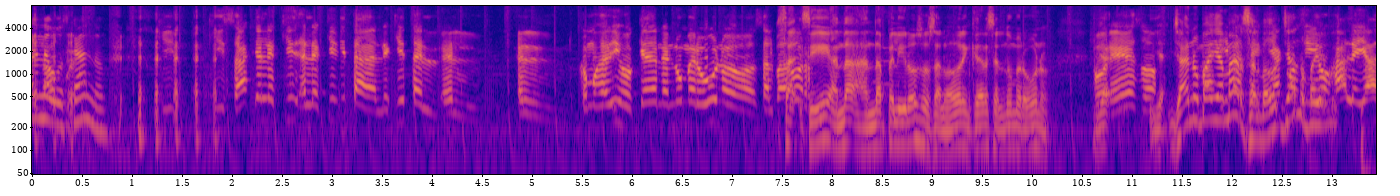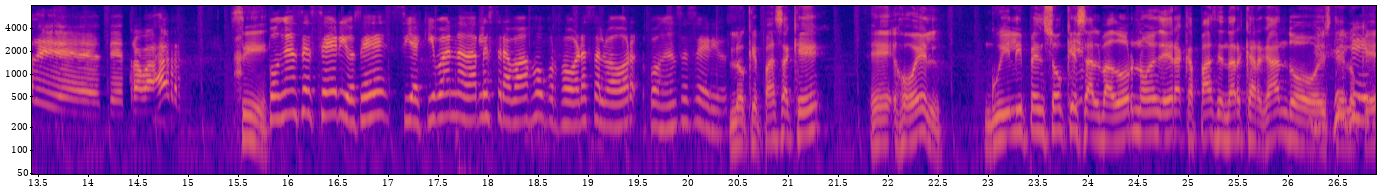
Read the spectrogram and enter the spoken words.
también anda no, pues. buscando. Qui- Quizás que le, le quita, le quita el, el, el, ¿cómo se dijo? Queda en el número uno Salvador. Sa- sí, anda, anda peligroso Salvador en quedarse el número uno. Por Ya- eso. Ya, ya nos va a llamar, Salvador. Ya, nos va a llamar. jale ya de, de trabajar. Sí. Pónganse serios, ¿eh? Si aquí van a darles trabajo, por favor, a Salvador, pónganse serios. Lo que pasa que, eh, Joel, Willy pensó que Salvador no era capaz de andar cargando este, lo, que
